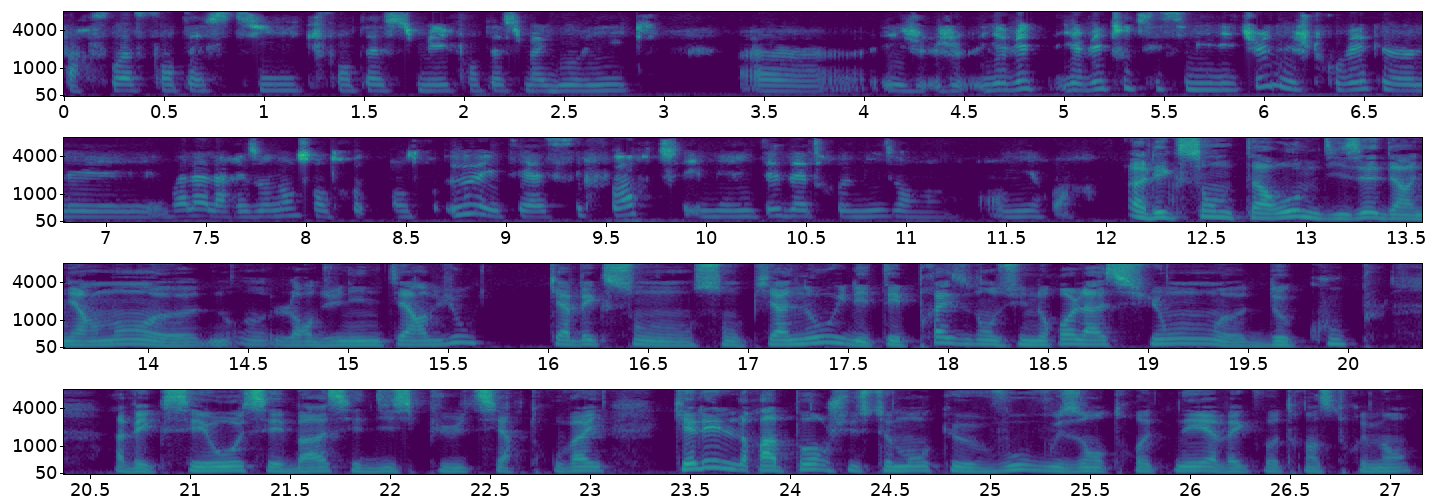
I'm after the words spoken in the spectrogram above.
parfois fantastiques, fantasmés, fantasmagoriques, Euh, et il y avait, toutes ces similitudes et je trouvais que les, voilà, la résonance entre, eux était assez forte et méritait d'être mise en, miroir. Alexandre Tarot me disait dernièrement euh, lors d'une interview qu'avec son, son piano, il était presque dans une relation euh, de couple avec ses hauts, ses bas, ses disputes, ses retrouvailles. Quel est le rapport justement que vous vous entretenez avec votre instrument?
